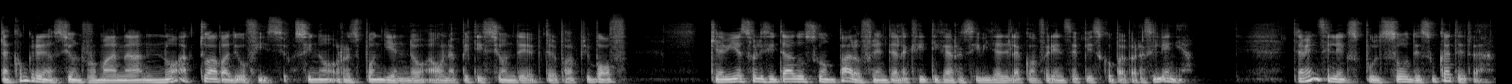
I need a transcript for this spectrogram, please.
La congregación romana no actuaba de oficio, sino respondiendo a una petición del propio Boff, que había solicitado su amparo frente a la crítica recibida de la Conferencia Episcopal Brasileña. También se le expulsó de su cátedra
